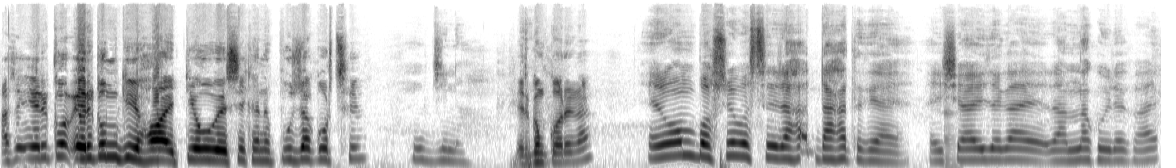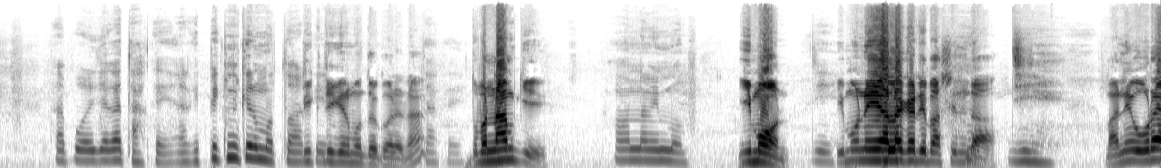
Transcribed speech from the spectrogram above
আচ্ছা এরকম এরকম কি হয় কেউ এসে এখানে পূজা করছে? জি না। এরকম করে না? এরকম বসে বসে ঢাকা- থেকে আয়। এসে এই জায়গায় রান্না করে খায় তারপর ওই জায়গায় থাকে। আর কি পিকনিকের মতো আর পিকনিকের মতো করে না? তোমার নাম কি? আমার নাম ইমন। ইমন? ইমন এই এলাকারই বাসিন্দা? জি। মানে ওরা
